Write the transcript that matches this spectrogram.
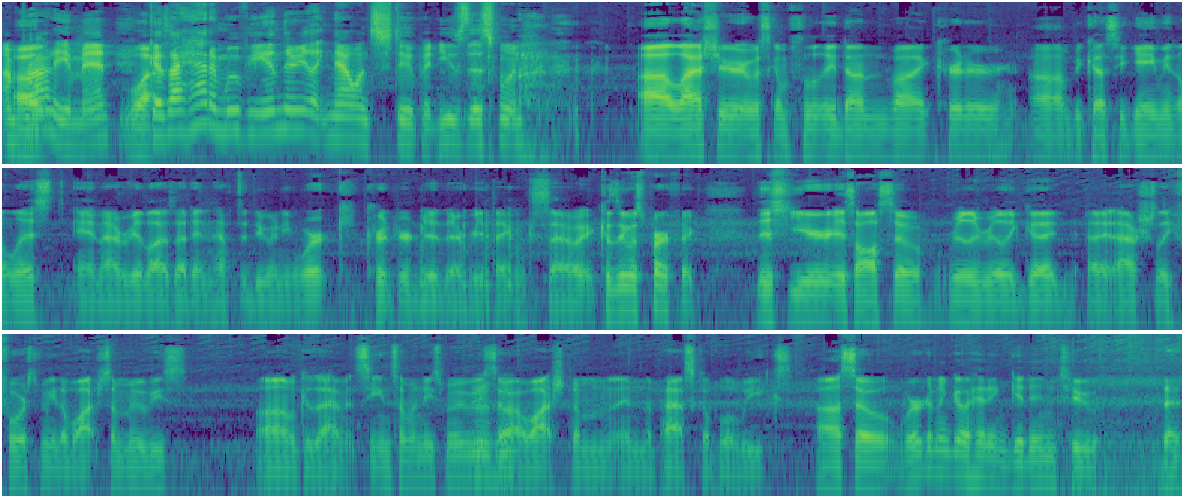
I'm uh, proud of you, man. Because I had a movie in there. You're like, now one's stupid. Use this one. Uh, last year it was completely done by Critter uh, because he gave me the list and I realized I didn't have to do any work. Critter did everything, so because it was perfect. This year is also really really good. Uh, It actually forced me to watch some movies because I haven't seen some of these movies, so Mhm. I watched them in the past couple of weeks. Uh, so we're gonna go ahead and get into the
